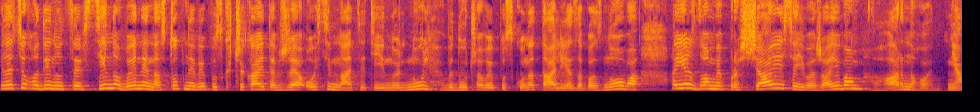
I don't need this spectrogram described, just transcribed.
І на цю годину це всі новини. Наступний випуск чекайте вже о 17.00. Ведуча випуску Наталія Забазнова. А я з вами прощаюся і бажаю вам гарного дня.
